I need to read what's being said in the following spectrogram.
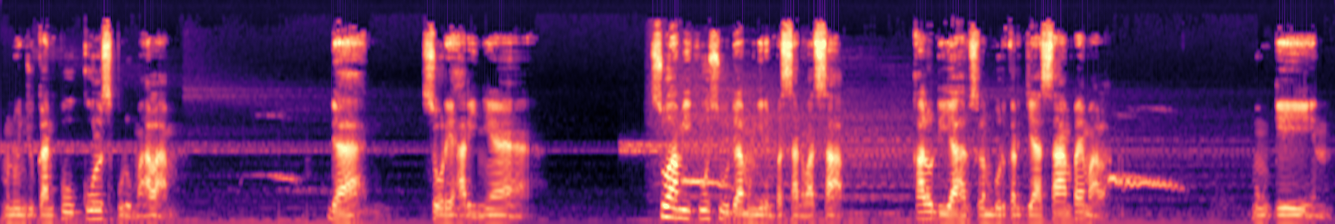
menunjukkan pukul 10 malam. Dan sore harinya suamiku sudah mengirim pesan WhatsApp kalau dia harus lembur kerja sampai malam. Mungkin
